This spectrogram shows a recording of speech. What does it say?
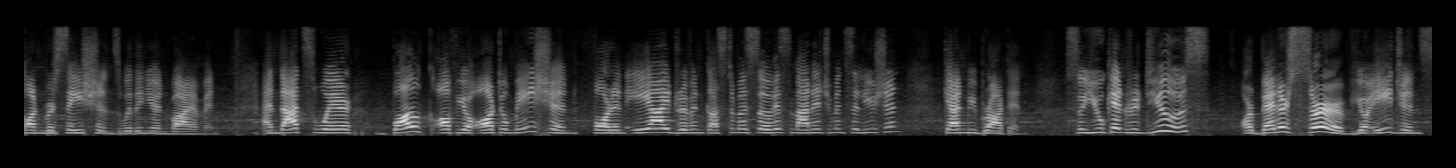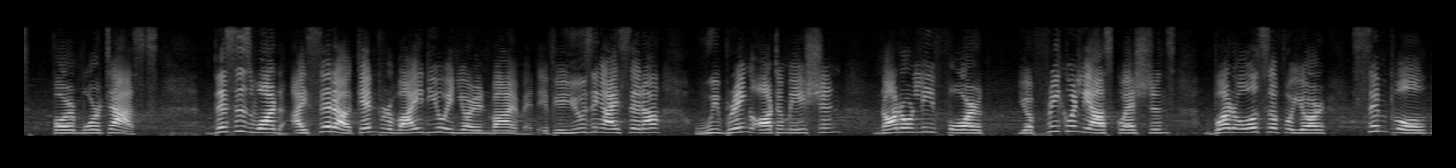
conversations within your environment. And that's where bulk of your automation for an AI-driven customer service management solution can be brought in. So you can reduce or better serve your agents for more tasks. This is what Aisera can provide you in your environment. If you're using Aisera, we bring automation not only for your frequently asked questions, but also for your simple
